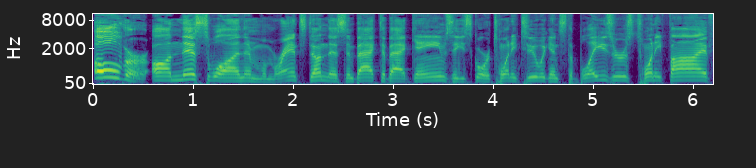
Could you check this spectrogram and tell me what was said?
over on this one. And when Morant's done this in back to back games. He scored 22 against the Blazers, 25.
